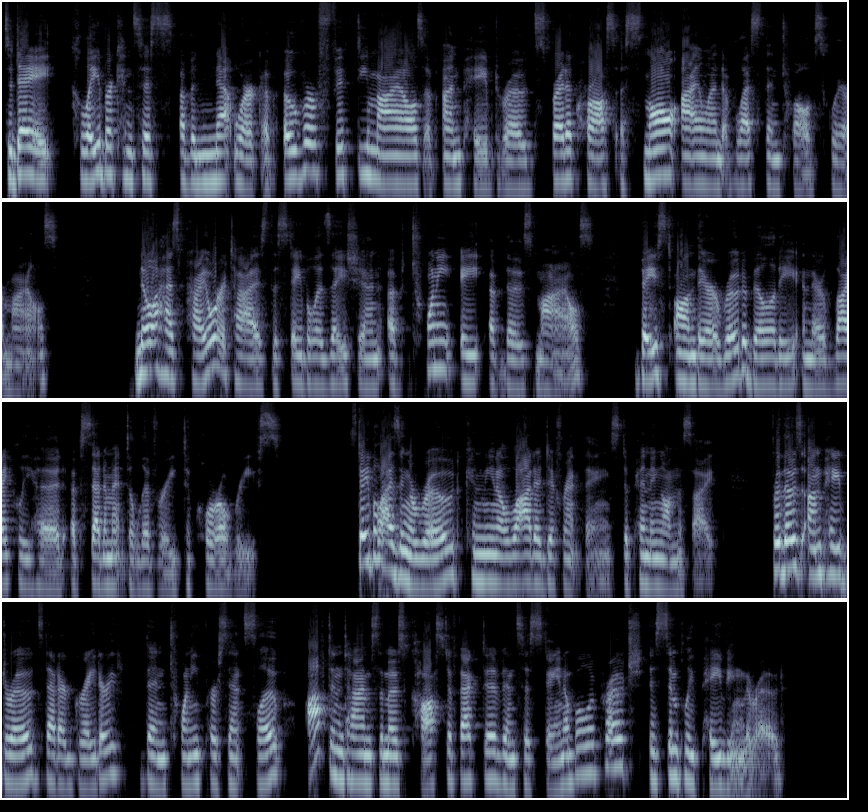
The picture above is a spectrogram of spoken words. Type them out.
Today, Culebra consists of a network of over 50 miles of unpaved roads spread across a small island of less than 12 square miles. NOAA has prioritized the stabilization of 28 of those miles based on their erodibility and their likelihood of sediment delivery to coral reefs. Stabilizing a road can mean a lot of different things depending on the site. For those unpaved roads that are greater than 20% slope, oftentimes the most cost effective and sustainable approach is simply paving the road.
